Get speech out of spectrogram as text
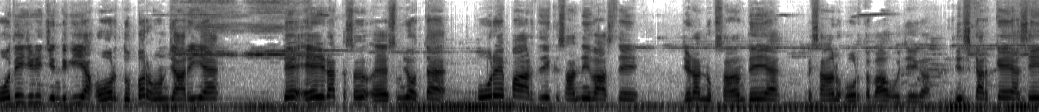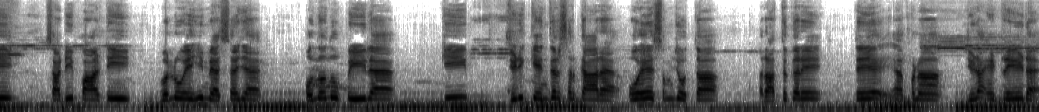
ਉਹਦੀ ਜਿਹੜੀ ਜ਼ਿੰਦਗੀ ਆ ਹੋਰ ਦੁੱਬਰ ਹੋਣ ਜਾ ਰਹੀ ਹੈ ਤੇ ਇਹ ਜਿਹੜਾ ਕਿਸ- ਸਮਝੌਤਾ ਹੈ, ਪੂਰੇ ਭਾਰਤ ਦੀ ਕਿਸਾਨੀ ਵਾਸਤੇ ਜਿਹੜਾ ਨੁਕਸਾਨਦੇਹ ਹੈ, ਕਿਸਾਨ ਹੋਰ ਤਬਾਹ ਹੋ ਜਾਏਗਾ। ਇਸ ਕਰਕੇ ਅਸੀਂ ਸਾਡੀ ਪਾਰਟੀ ਵੱਲੋਂ ਇਹੀ ਮੈਸੇਜ ਹੈ, ਉਹਨਾਂ ਨੂੰ ਅਪੀਲ ਹੈ ਕਿ ਜਿਹੜੀ ਕੇਂਦਰ ਸਰਕਾਰ ਹੈ, ਉਹ ਇਹ ਸਮਝੌਤਾ ਰੱਦ ਕਰੇ ਤੇ ਆਪਣਾ ਜਿਹੜਾ ਇਹ ਟ੍ਰੇਡ ਹੈ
